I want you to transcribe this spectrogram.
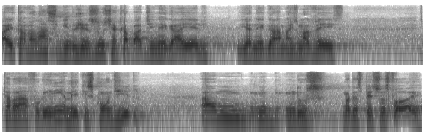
aí ele estava lá seguindo Jesus, tinha acabado de negar ele, ia negar mais uma vez. Estava lá na fogueirinha, meio que escondido. Ah, um, um, um dos, uma das pessoas foi:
